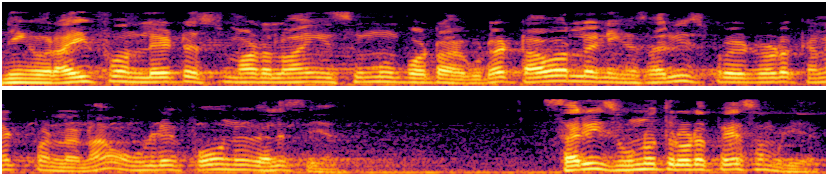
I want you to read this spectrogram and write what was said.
நீங்கள் ஒரு ஐஃபோன் லேட்டஸ்ட் மாடல் வாங்கி சிம்மு போட்டால் கூட டவரில் நீங்கள் சர்வீஸ் ப்ரொவைடரோட கனெக்ட் பண்ணலன்னா உங்களுடைய ஃபோனு வேலை செய்யாது. சர்வீஸ் இன்னொருத்தரோட பேச முடியாது.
